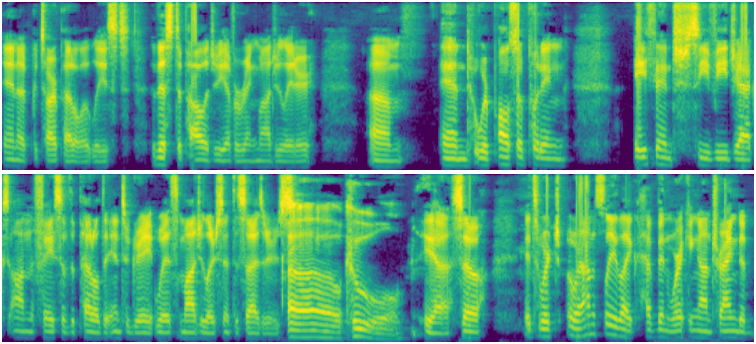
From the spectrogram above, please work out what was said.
in a guitar pedal, at least this topology of a ring modulator. Um, and we're also putting eighth inch CV jacks on the face of the pedal to integrate with modular synthesizers. Oh, cool! Yeah, so it's we're we're honestly like have been working on trying to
